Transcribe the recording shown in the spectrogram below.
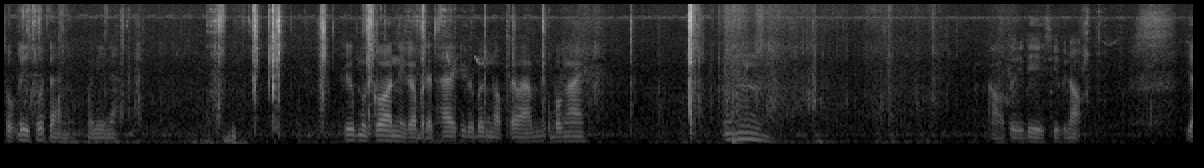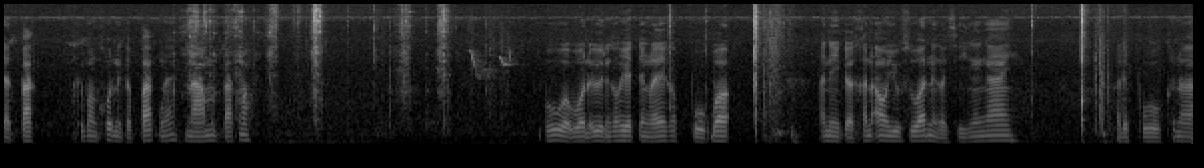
สุกดีสุดดังวันนี้นะคือมือก้อนนี่กับบไดไทยคือเบิ้งดอกแต่ว่ามันก็บ่ง่ายเอาตัวดีๆสิพี่น้องหยาดปักคือบางคนนี่ก็ปักนะน้ำมันปักเนาะผู้ว่าบนอื่นเขาเฮ็ดอย่างไรเขาปลูกบ่อันนี้ก็คันเอาอยู่สวนนี่ก็สีง่ายๆเขาได้ปลูกคันว่า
